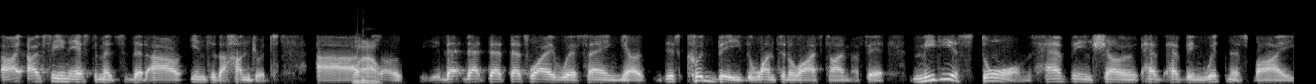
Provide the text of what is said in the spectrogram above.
I've seen estimates that are into the hundreds. Uh, wow. So that, that, that, that's why we're saying, you know, this could be the once in a lifetime affair. Meteor storms have been shown, have, have been witnessed by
